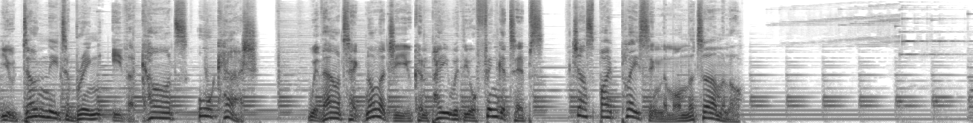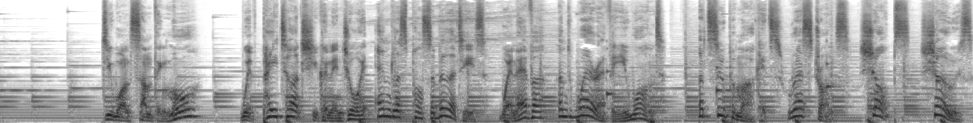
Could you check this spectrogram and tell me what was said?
You don't need to bring either cards or cash. With our technology, you can pay with your fingertips just by placing them on the terminal. Do you want something more? With PayTouch, you can enjoy endless possibilities whenever and wherever you want. At supermarkets, restaurants, shops, shows,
